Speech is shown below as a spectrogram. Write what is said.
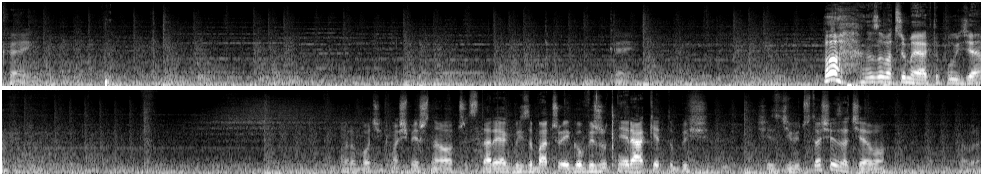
Okej. Okej. No zobaczymy jak to pójdzie. Robocik ma śmieszne oczy. Stary, jakbyś zobaczył jego wyrzutnie rakiet, to byś się zdziwił. Czy to się zacięło? Dobra.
